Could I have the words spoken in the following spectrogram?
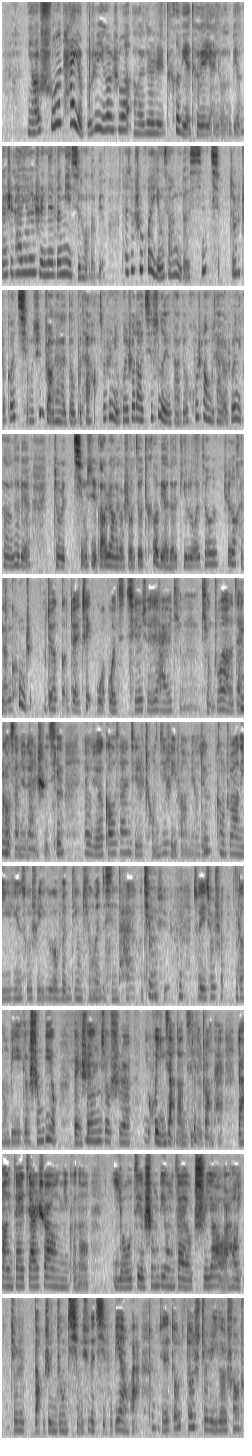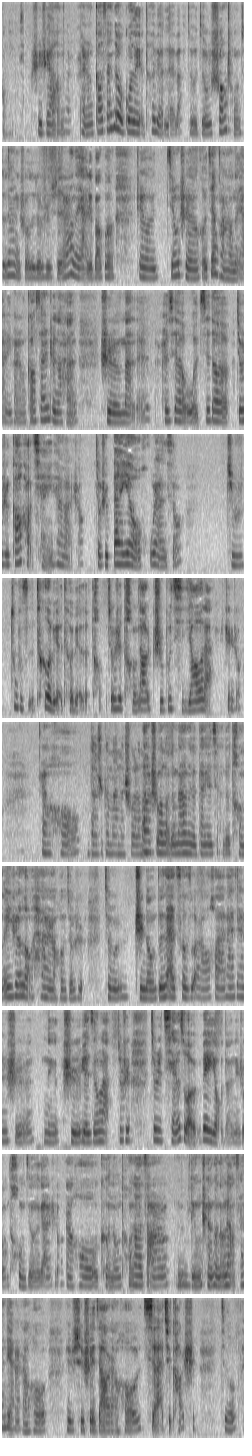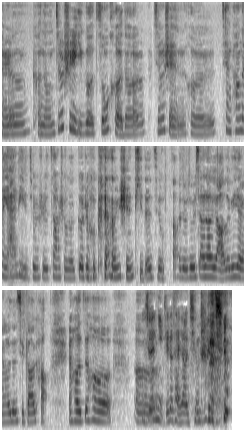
你要说它也不是一个说呃就是特别特别严重的病，但是它因为是内分泌系统的病，它就是会影响你的心情，就是整个情绪状态都不太好，就是你会受到激素的影响，就忽上忽下，有时候你可能特别就是情绪高涨，有时候就特别的低落，就这个很难控制。我觉得对这我我其实觉得还是挺挺重要的，在高三那段时期。因为我觉得高三其实成绩是一方面，我觉得更重要的一个因素是一个稳定平稳的心态和情绪。对，所以就是你可能比一个生病本身就是会影响到你自己的状态，然后你再加上你可能由这个生病再有吃药，然后就是导致你这种情绪的起伏变化，我觉得都都是就是一个双重影响。是这样的，反正高三就过得也特别累吧，就就是双重，就像你说的，就是学业上的压力，包括这个精神和健康上的压力。反正高三真的还是蛮累的，而且我记得就是高考前一天晚上，就是半夜我忽然醒，就是肚子特别特别的疼，就是疼到直不起腰来这种。然后你当时跟妈妈说了吗？啊，说了，跟妈妈就半夜起来就疼的一身冷汗，然后就是就只能蹲在厕所，然后后来发现是那个是月经来，就是就是前所未有的那种痛经的感受，然后可能痛到早上凌晨可能两三点，然后就去睡觉，然后起来去考试。就反正可能就是一个综合的精神和健康的压力，就是造成了各种各样身体的警报，就就相当于熬了个夜，然后就去高考，然后最后，我觉得你这个才叫青春剧，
